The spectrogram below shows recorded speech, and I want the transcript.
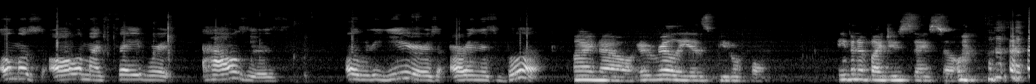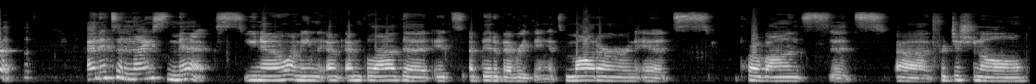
almost all of my favorite houses over the years are in this book. I know, it really is beautiful, even if I do say so. And it's a nice mix, you know. I mean, I'm, I'm glad that it's a bit of everything. It's modern, it's Provence, it's uh, traditional,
